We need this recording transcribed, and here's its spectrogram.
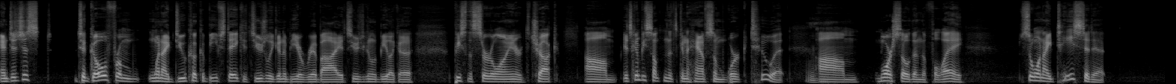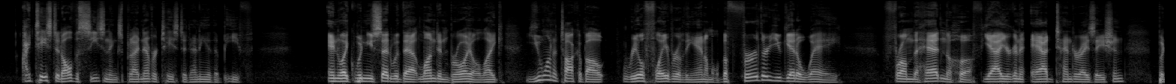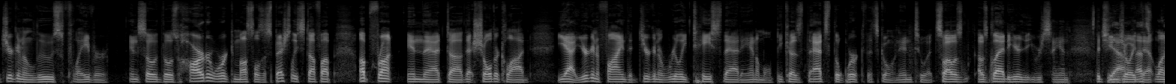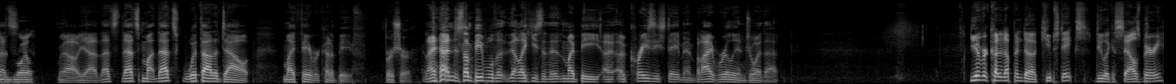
and to just to go from when I do cook a beefsteak, it's usually going to be a ribeye. It's usually going to be like a piece of the sirloin or the chuck. Um, it's going to be something that's going to have some work to it, um, more so than the fillet. So when I tasted it, I tasted all the seasonings, but I never tasted any of the beef. And like when you said with that London broil, like you want to talk about real flavor of the animal. The further you get away from the head and the hoof, yeah, you're going to add tenderization, but you're going to lose flavor. And so those harder worked muscles, especially stuff up up front in that uh, that shoulder clod, yeah, you're going to find that you're going to really taste that animal because that's the work that's going into it. So I was I was glad to hear that you were saying that you Yeah, enjoyed that London broil. Oh yeah, that's that's my that's without a doubt my favorite cut of beef for sure. And I had some people that, that like you said, that might be a, a crazy statement, but I really enjoy that. You ever cut it up into cube steaks? Do like a Salisbury?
